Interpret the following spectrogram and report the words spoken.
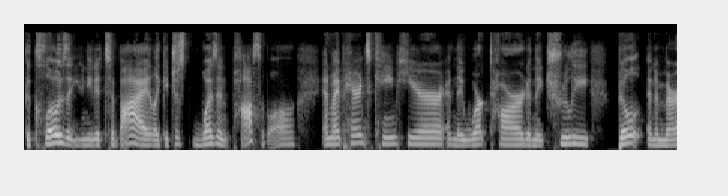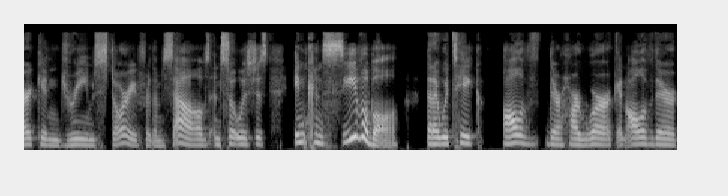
the clothes that you needed to buy. Like it just wasn't possible. And my parents came here and they worked hard and they truly built an American dream story for themselves. And so it was just inconceivable that I would take all of their hard work and all of their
